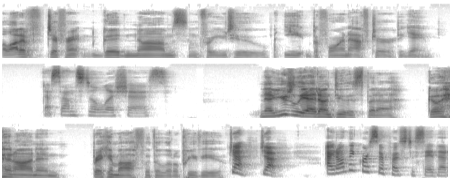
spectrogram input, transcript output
a lot of different good noms for you to eat before and after the game. That sounds delicious. Now, usually I don't do this, but uh, go ahead on and break him off with a little preview. Jeff, Jeff, I don't think we're supposed to say that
